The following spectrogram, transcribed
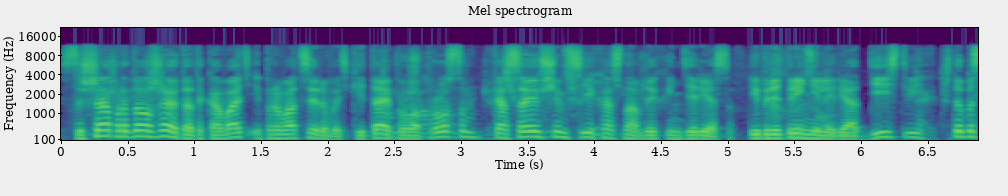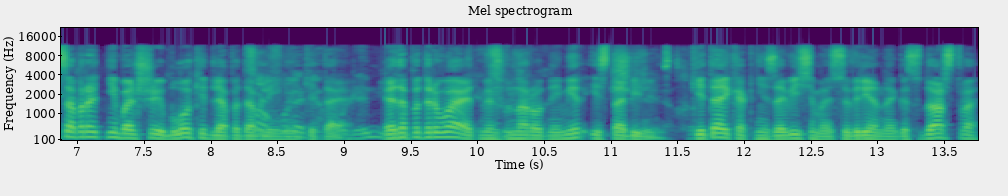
США продолжают атаковать и провоцировать Китай по вопросам, касающимся их основных интересов, и предприняли ряд действий, чтобы собрать небольшие блоки для подавления Китая. Это подрывает международный мир и стабильность. Китай, как независимое суверенное государство,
